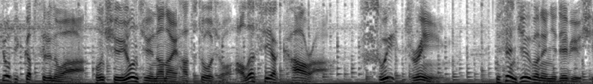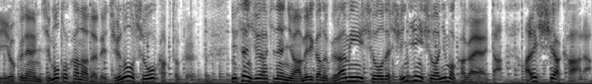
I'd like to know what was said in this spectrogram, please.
今日ピックアップするのは今週47位初登場アレシア・カーラ Sweet Dream 2015年にデビューし翌年地元カナダでジュノー賞を獲得。2018年にはアメリカのグラミー賞で新人賞にも輝いたアレッシア・カーラ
